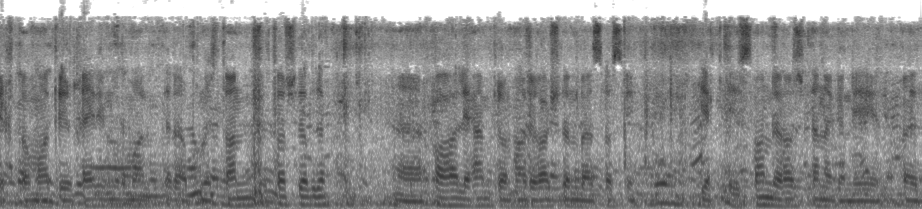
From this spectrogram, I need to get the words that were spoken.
اقدامات غیر نرمال در افغانستان گرفتار شده بودند. حال هم که آنها رها شدن به اساس یک احسان رها شدن اگر باید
